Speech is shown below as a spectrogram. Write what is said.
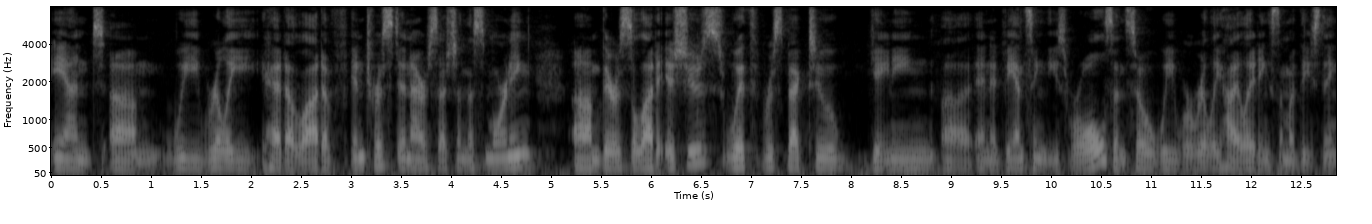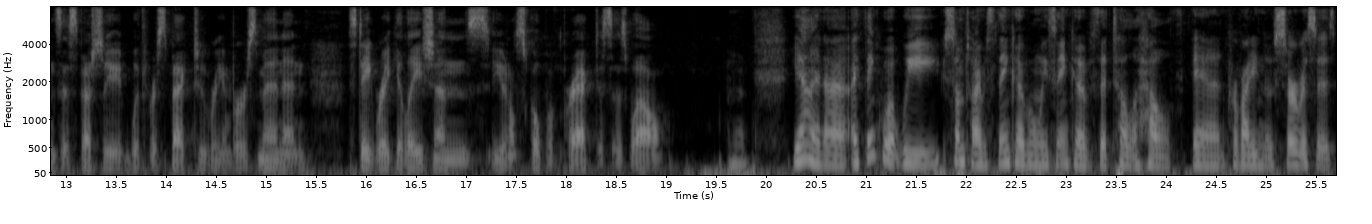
and um, we really had a lot of interest in our session this morning. Um, there's a lot of issues with respect to gaining uh, and advancing these roles, and so we were really highlighting some of these things, especially with respect to reimbursement and state regulations, you know, scope of practice as well. Yeah, and uh, I think what we sometimes think of when we think of the telehealth and providing those services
